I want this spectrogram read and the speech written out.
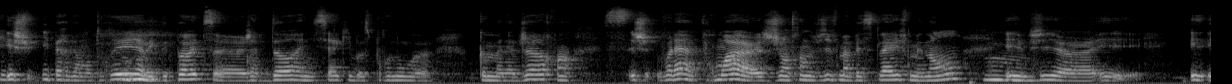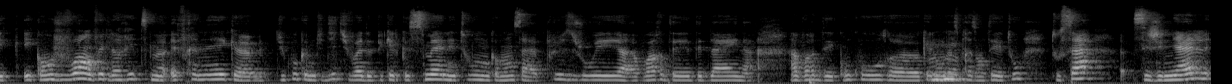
Et je suis hyper bien entourée Mhm. avec des potes. Euh, J'adore Anicia qui bosse pour nous euh, comme manager. Enfin, c'est- je- voilà, pour moi, euh, je suis en train de vivre ma best life maintenant. Hmm. Et puis, euh, et, et, et- et quand je vois en fait le rythme effréné, que du coup, comme tu dis, tu vois, depuis quelques semaines et tout, on commence à plus jouer, à avoir des deadlines, à avoir des concours euh, auxquels on doit Mhm. se présenter et tout. Tout ça, c'est génial,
